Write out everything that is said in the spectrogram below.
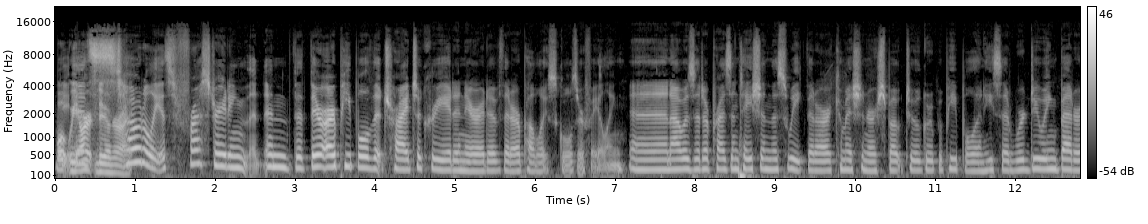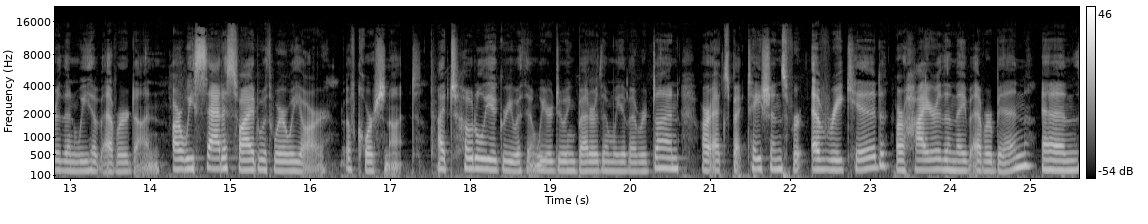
what we aren't doing right. Totally. It's frustrating that, and that there are people that try to create a narrative that our public schools are failing. And I was at a presentation this week that our commissioner spoke to a group of people and he said, We're doing better than we have ever done. Are we satisfied with where we are? Of course not. I totally agree with him. We are doing better than we have ever done. Our expectations for every kid are higher than they've ever been. And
